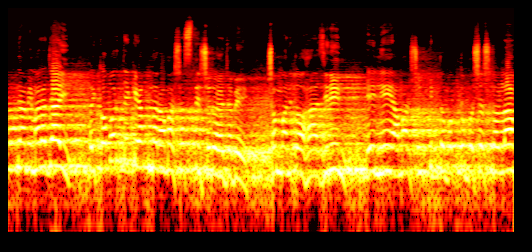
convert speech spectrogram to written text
আপনি আমি মারা যাই, ওই কবর থেকে আপনার আমার শাস্তি শুরু হয়ে যাবে। সম্মানিত হাজিরিন, এই নিয়ে আমার সংক্ষিপ্ত বক্তব্য শেষ করলাম।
